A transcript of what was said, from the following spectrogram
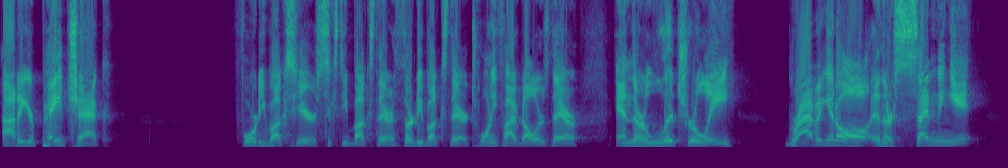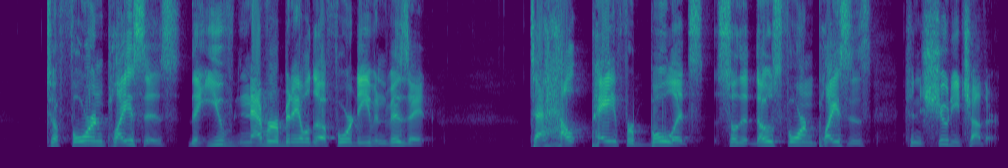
out of your paycheck. 40 bucks here, 60 bucks there, 30 bucks there, $25 there, and they're literally grabbing it all and they're sending it to foreign places that you've never been able to afford to even visit to help pay for bullets so that those foreign places can shoot each other.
